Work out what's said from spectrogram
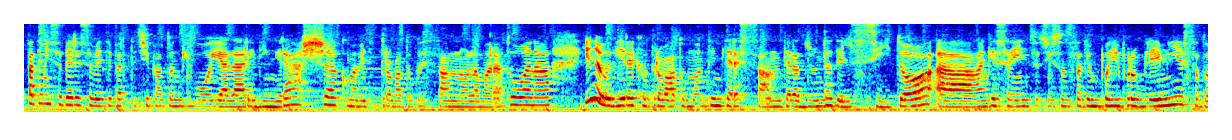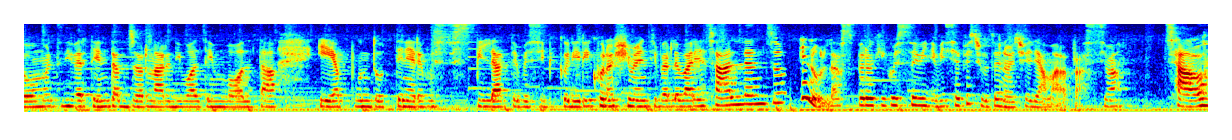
Fatemi sapere se avete partecipato anche voi alla Reading Rush, come avete trovato quest'anno la maratona. Io devo dire che ho trovato molto interessante l'aggiunta del sito, uh, anche se all'inizio ci sono stati un po' di problemi, è stato molto divertente aggiornare di volta in volta e appunto ottenere queste spillette, questi piccoli riconoscimenti per le varie challenge. E nulla, spero che questo video vi sia piaciuto e noi ci vediamo alla prossima. Ciao!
